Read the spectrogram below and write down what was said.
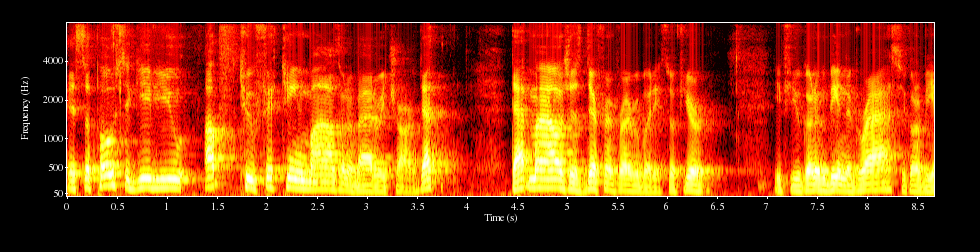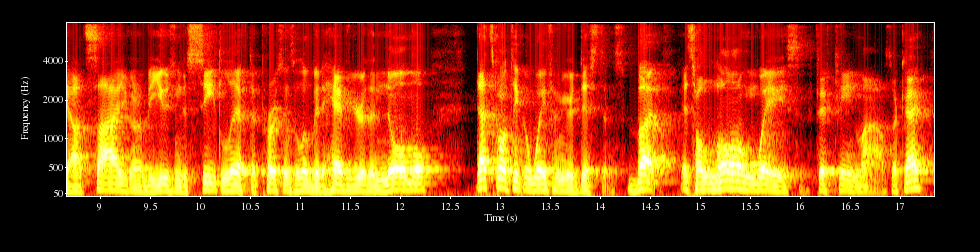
is supposed to give you up to 15 miles on a battery charge. That, that mileage is different for everybody. So if you're, if you're going to be in the grass, you're going to be outside, you're going to be using the seat lift, the person's a little bit heavier than normal, that's going to take away from your distance. But it's a long ways, 15 miles, okay?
